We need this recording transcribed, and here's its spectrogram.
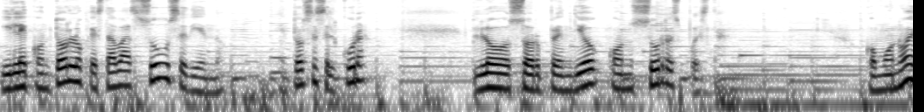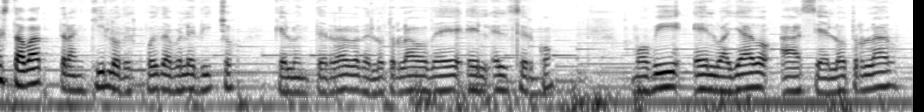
y le contó lo que estaba sucediendo. Entonces el cura lo sorprendió con su respuesta. Como no estaba tranquilo después de haberle dicho que lo enterrara del otro lado de el cerco, moví el vallado hacia el otro lado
